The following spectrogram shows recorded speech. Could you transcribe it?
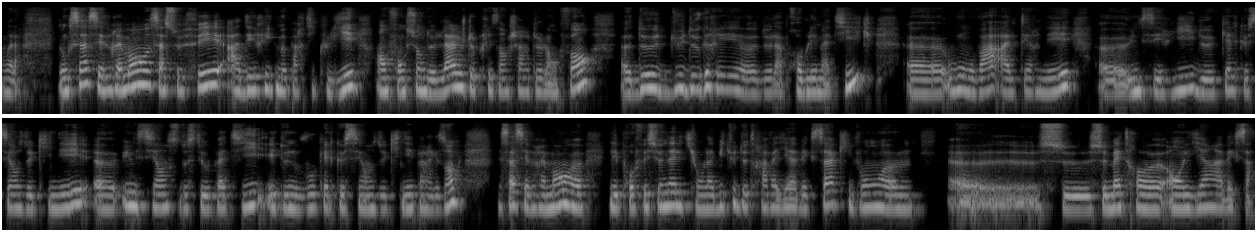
Voilà. Donc ça, c'est vraiment, ça se fait à des rythmes particuliers en fonction de l'âge de prise en charge de l'enfant, euh, de, du degré euh, de la problématique, euh, où on va alterner une série de quelques séances de kiné, une séance d'ostéopathie et de nouveau quelques séances de kiné, par exemple. Ça, c'est vraiment les professionnels qui ont l'habitude de travailler avec ça qui vont se, se, mettre en lien avec ça.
